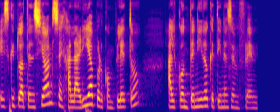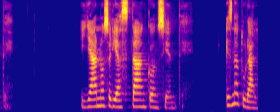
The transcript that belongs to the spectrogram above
es que tu atención se jalaría por completo al contenido que tienes enfrente y ya no serías tan consciente. Es natural.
